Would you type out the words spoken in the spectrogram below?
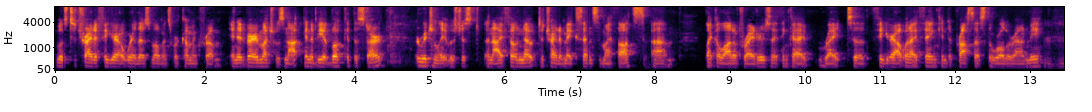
was to try to figure out where those moments were coming from. And it very much was not going to be a book at the start. Originally, it was just an iPhone note to try to make sense of my thoughts. Um, like a lot of writers, I think I write to figure out what I think and to process the world around me. Mm-hmm.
